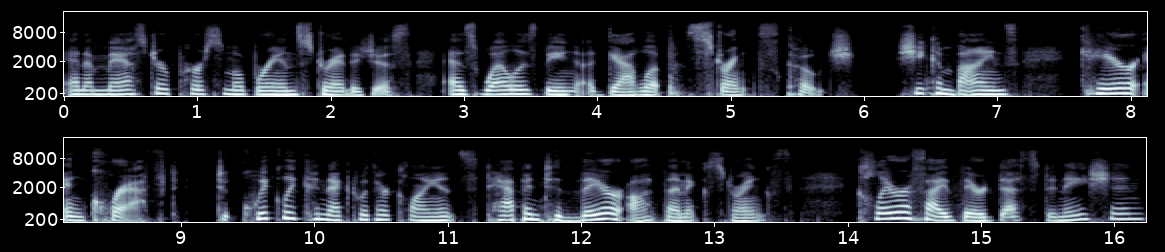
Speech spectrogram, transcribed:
and a master personal brand strategist, as well as being a Gallup strengths coach. She combines care and craft to quickly connect with her clients, tap into their authentic strengths, clarify their destination,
